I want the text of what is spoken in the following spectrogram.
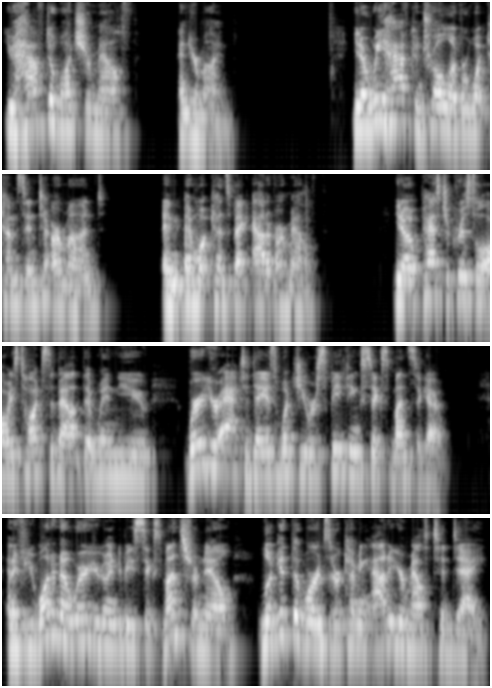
you have to watch your mouth and your mind. You know, we have control over what comes into our mind and, and what comes back out of our mouth. You know, Pastor Crystal always talks about that when you, where you're at today is what you were speaking six months ago. And if you want to know where you're going to be six months from now, look at the words that are coming out of your mouth today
